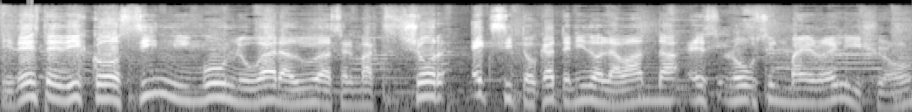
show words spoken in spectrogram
Y de este disco, sin ningún lugar a dudas, el mayor éxito que ha tenido la banda es Losing My Religion.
